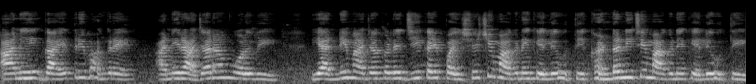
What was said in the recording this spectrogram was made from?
आणि गायत्री भांगरे आणि राजाराम वळवी यांनी माझ्याकडे जी काही पैशाची मागणी केली होती खंडणीची मागणी केली होती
